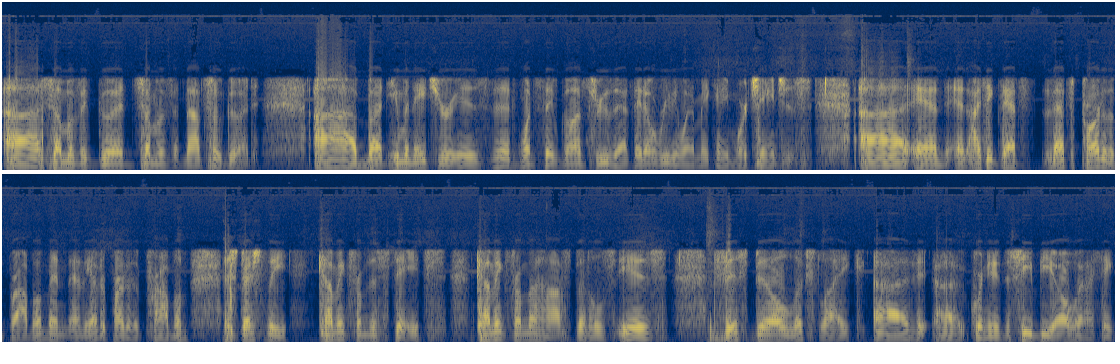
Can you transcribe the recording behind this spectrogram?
Uh, some of it good, some of it not so good. Uh, but human nature is that once they've gone through that, they don't really want to make any more changes. Uh, and and I think that's that's part of the problem. And and the other part of the problem, especially coming from the states, coming from the hospitals, is this bill looks like, uh, the, uh, according to the CBO, and I think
